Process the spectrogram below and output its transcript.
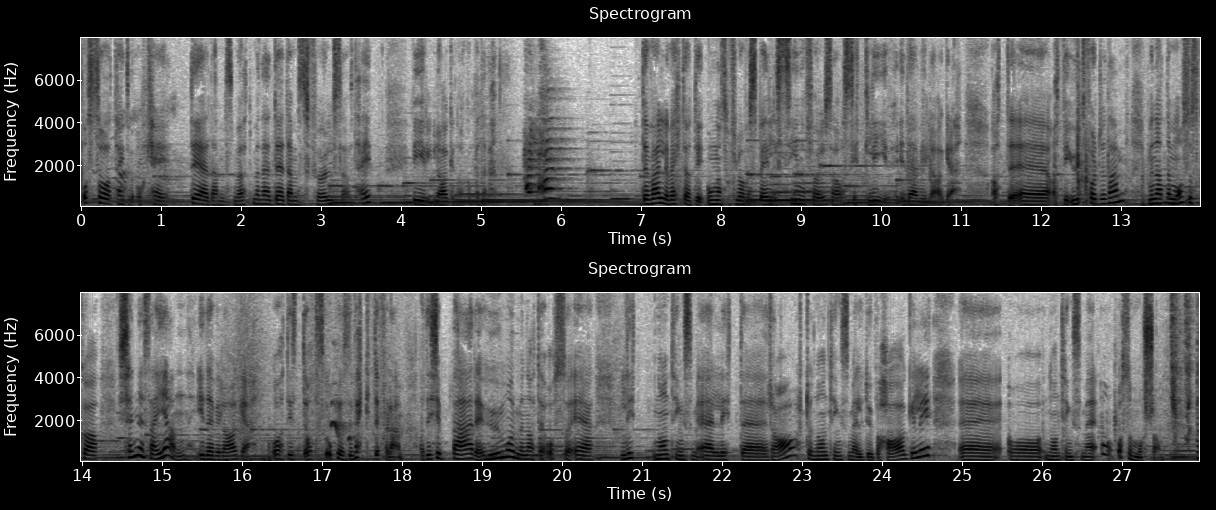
Og så tenkte vi OK, det er deres møte med det, det er deres følelse av teip. Vi lager noe på det. Det er veldig viktig at ungene skal få lov å speile sine følelser og sitt liv i det vi lager. At, eh, at vi utfordrer dem, men at de også skal kjenne seg igjen i det vi lager. Og at, de, at det skal oppleves viktig for dem. At det ikke bare er humor, men at det også er litt, noen ting som er litt eh, rart, og noen ting som er litt ubehagelig, eh, og noen ting som er også morsomt.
